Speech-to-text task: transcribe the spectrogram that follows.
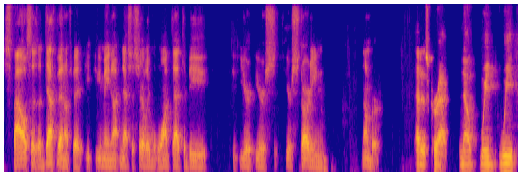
spouse as a death benefit, you, you may not necessarily want that to be your your your starting number. That is correct. No, we we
